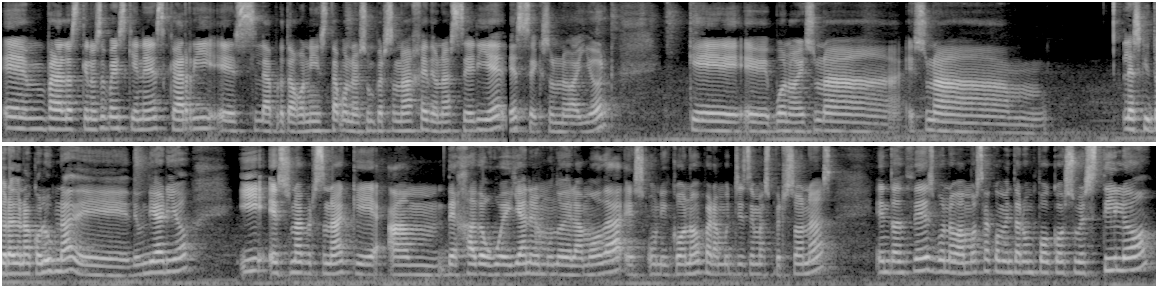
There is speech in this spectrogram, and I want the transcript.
Em, para los que no sepáis quién es, Carrie es la protagonista, bueno, es un personaje de una serie, es Sexo en Nueva York, que, eh, bueno, es una, es una, mm, la escritora de una columna de, un diario y es una persona que ha dejado huella en el mundo de la moda, es un icono para muchísimas personas. Entonces, bueno, vamos a comentar un poco su estilo,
